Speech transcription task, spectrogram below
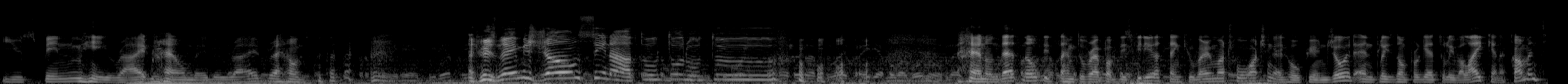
You spin me right round, baby, right round. and his name is John Cena. and on that note, it's time to wrap up this video. Thank you very much for watching. I hope you enjoyed. And please don't forget to leave a like and a comment.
